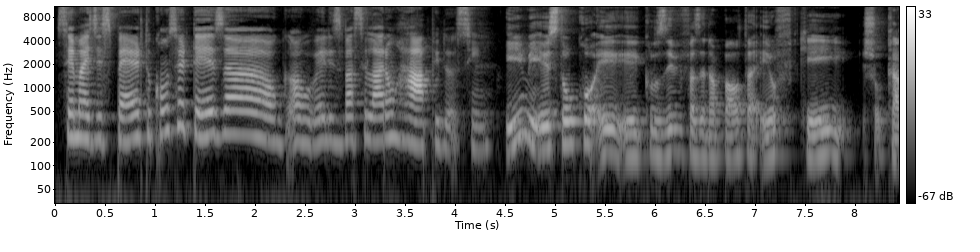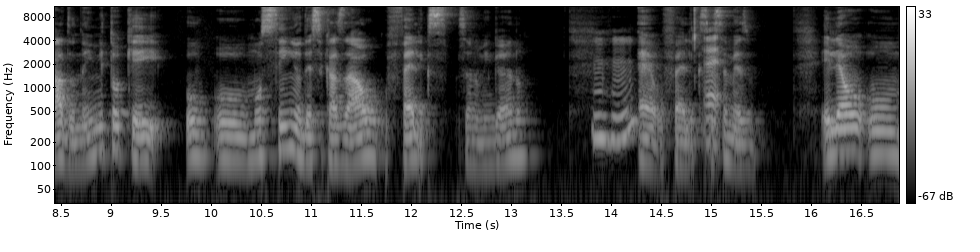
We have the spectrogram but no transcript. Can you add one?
ser mais esperto, com certeza eles vacilaram rápido, assim. E eu estou, inclusive, fazendo a pauta, eu fiquei chocado, nem me toquei. O, o mocinho desse casal, o Félix, se eu não me engano. Uhum. É, o Félix, É. esse mesmo. Ele é o, o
